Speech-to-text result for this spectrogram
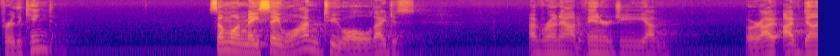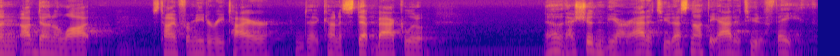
for the kingdom. Someone may say, Well, I'm too old. I just, I've run out of energy. I've, or I, have done, I've done a lot. It's time for me to retire and to kind of step back a little. No, that shouldn't be our attitude. That's not the attitude of faith.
